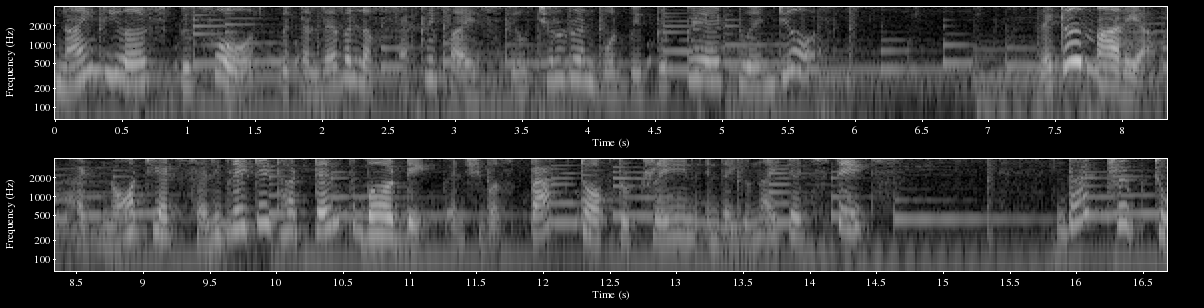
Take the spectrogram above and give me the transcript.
nine years before with a level of sacrifice few children would be prepared to endure. Little Maria had not yet celebrated her 10th birthday when she was packed off to train in the United States. That trip to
